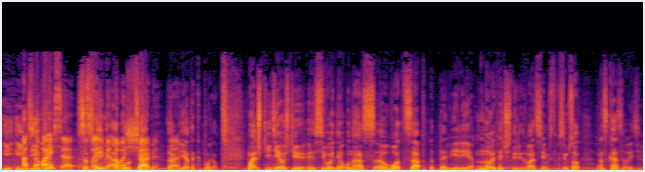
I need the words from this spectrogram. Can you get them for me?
И иди ты Оставайся со со своими огурцами. овощами. Да, я так и понял. Мальчики и девочки, э, сегодня у нас э, WhatsApp доверие 0542700. Рассказывайте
